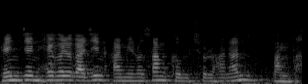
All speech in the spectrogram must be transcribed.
벤젠 핵을 가진 아미노산 검출하는 방법.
